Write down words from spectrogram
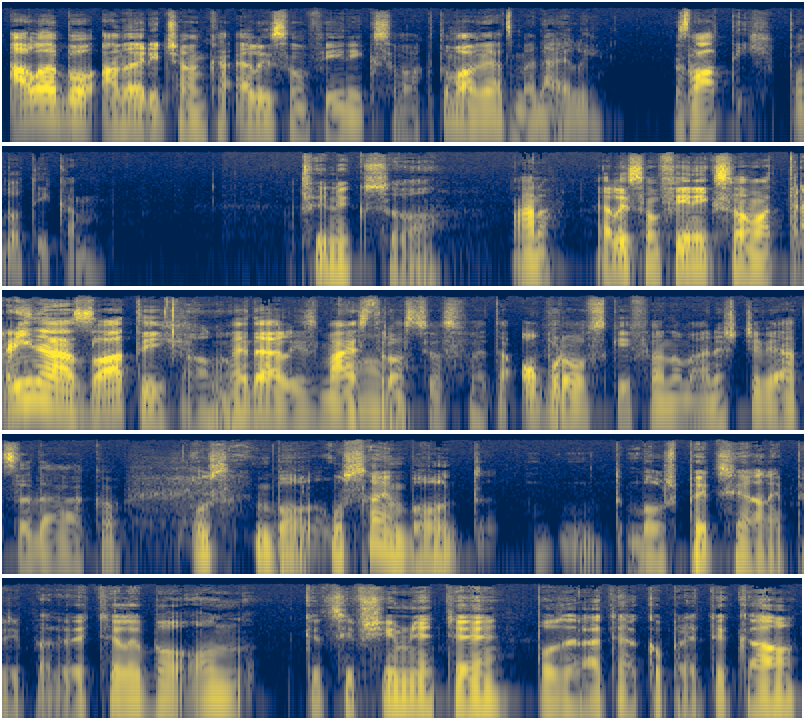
alebo Američanka Alison Phoenixová. Kto má viac medailí? Zlatých, podotýkam. Phoenixová. Áno, Alison Phoenixová má 13 zlatých ano. medailí z majstrovstiev sveta. Obrovský fenomén, ešte viac teda ako... Usain Bolt, Usain Bolt bol špeciálny prípad, viete, lebo on keď si všimnete, pozeráte, ako pretekal,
